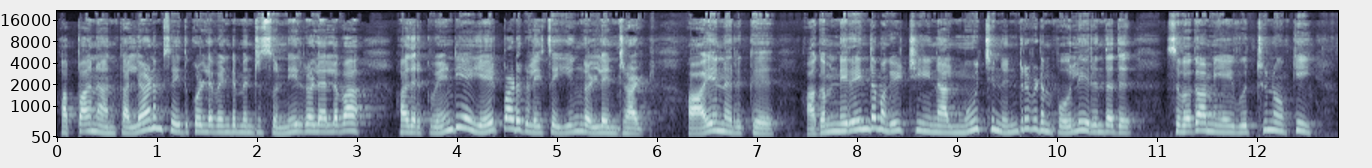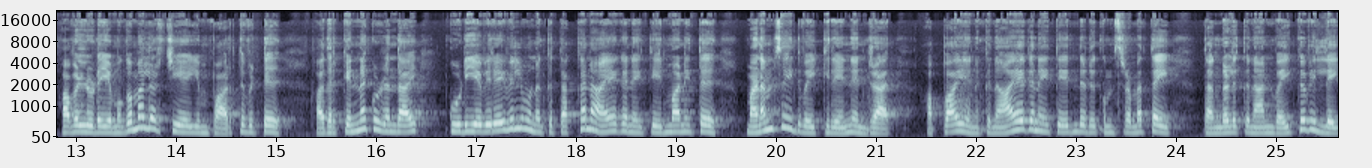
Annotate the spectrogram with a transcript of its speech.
அப்பா நான் கல்யாணம் செய்து கொள்ள வேண்டும் என்று சொன்னீர்கள் அல்லவா? அதற்கு வேண்டிய ஏற்பாடுகளை செய்யுங்கள் என்றாள். ஆயனருக்கு அகம் நிறைந்த மகிழ்ச்சியினால் மூச்சு நின்றுவிடும் போல் இருந்தது சிவகாமியை உற்று நோக்கி அவளுடைய முகமலர்ச்சியையும் பார்த்துவிட்டு அதற்கென்ன குழந்தாய்? கூடிய விரைவில் உனக்கு தக்க நாயகனை தீர்மானித்து மணம் செய்து வைக்கிறேன் என்றார். அப்பா எனக்கு நாயகனை தேர்ந்தெடுக்கும் சிரமத்தை தங்களுக்கு நான் வைக்கவில்லை.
